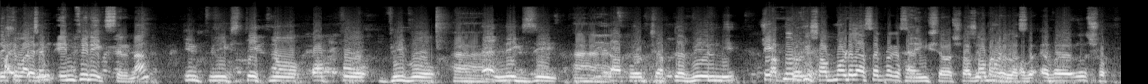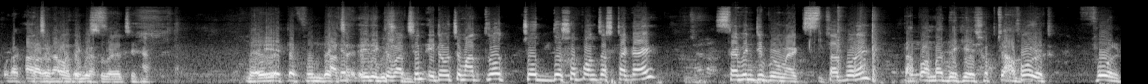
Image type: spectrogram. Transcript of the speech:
দেখতে পাচ্ছেন ইনফিনিক্স এর না? ইনফিনিক্স টেকনো অপো ভিভো হ্যাঁ। হ্যাঁ। নেক্সি হ্যাঁ, হ্যাঁ। তারপর হচ্ছে আপনার রিয়েলমি টেকনোর কি সব মডেল আছে আপনার কাছে? হ্যাঁ ইনশাআল্লাহ সব মডেল আছে। অ্যাভেলেবল সব প্রোডাক্ট আচ্ছা পাবেন আমাদের বুঝতে কাছে। পেরেছি হ্যাঁ। একটা ফোন দেখেন আচ্ছা এই দেখতে পাচ্ছেন এটা হচ্ছে মাত্র চোদ্দশো পঞ্চাশ টাকায় সেভেন্টি প্রো ম্যাক্স তারপরে? তারপর আমরা দেখি সবচেয়ে ফোল্ড ফোল্ড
